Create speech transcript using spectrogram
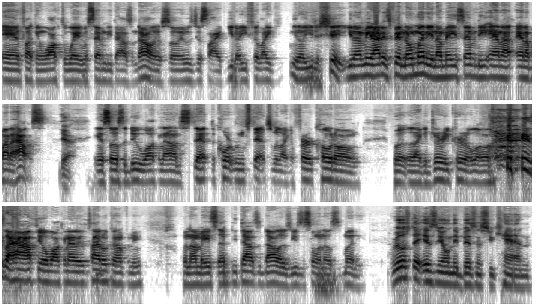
and fucking walked away with seventy thousand dollars. So it was just like you know, you feel like you know you the shit. You know what I mean? I didn't spend no money and I made seventy and I and I bought a house. Yeah. And so it's the dude walking down the step, the courtroom steps with like a fur coat on, but like a Jheri curl on. it's like how I feel walking out of the title company when I made seventy thousand dollars using someone else's money. Real estate is the only business you can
